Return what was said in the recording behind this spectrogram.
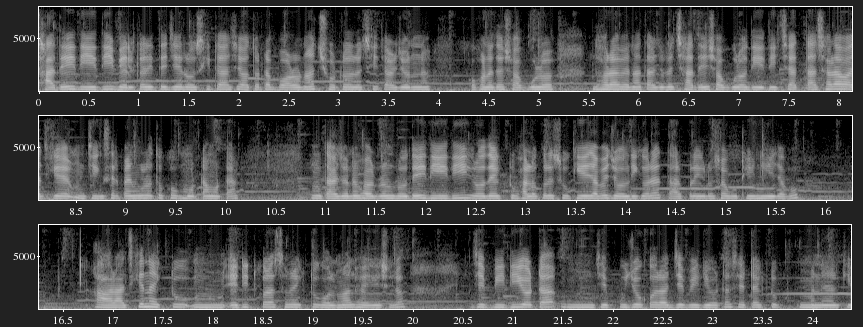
ছাদেই দিয়ে দিই। বেলকানিতে যে রশিটা আছে অতটা বড় না, ছোট রশি, তার জন্য ওখানে তো সবগুলো ধরাবে না, তার জন্য ছাদেই সবগুলো দিয়ে দিচ্ছে। আর তাছাড়াও আজকে জিন্সের প্যান্টগুলো তো খুব মোটা মোটা তার জন্য ভাবলাম রোদেই দিয়ে দিই। রোদে একটু ভালো করে শুকিয়ে যাবে জলদি করে, তারপরে এগুলো সব উঠিয়ে নিয়ে যাব। আর আজকে না একটু এডিট করার সময় একটু গোলমাল হয়ে গেছিল। যে ভিডিওটা যে পুজো করার যে ভিডিওটা, সেটা একটু মানে আর কি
